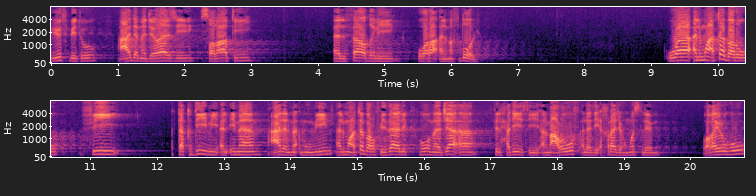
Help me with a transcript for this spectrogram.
يثبت عدم جواز صلاة الفاضل وراء المفضول. والمعتبر في تقديم الإمام على المأمومين المعتبر في ذلك هو ما جاء في الحديث المعروف الذي أخرجه مسلم وغيره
